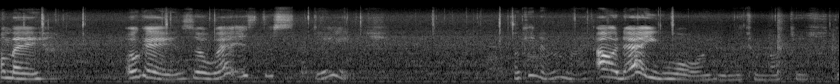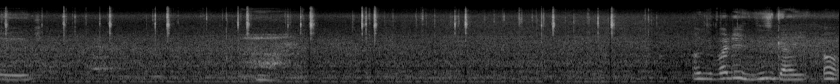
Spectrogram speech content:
Oh my. Okay, so where is the stage? Okay, never mind. Oh, there you go, you little naughty stage. Okay, what is this guy? Oh,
